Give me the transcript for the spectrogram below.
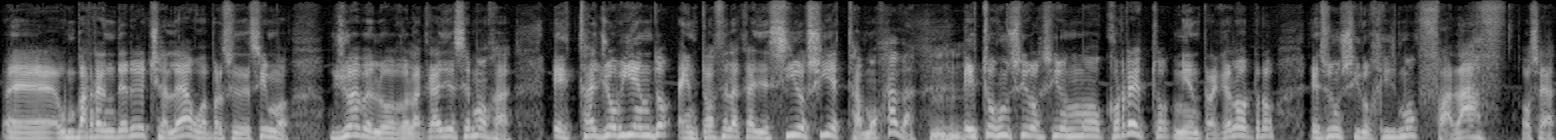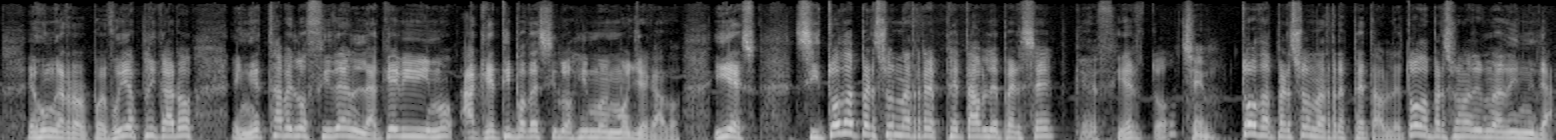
eh, un barrendero y echarle agua, pero si decimos llueve, luego la calle se moja, está lloviendo, entonces la calle sí o sí está mojada. Esto es un silogismo correcto, mientras que el otro es un silogismo falaz, o sea, es un error. Pues voy a explicaros en esta velocidad en la que vivimos a qué tipo de silogismo hemos llegado. Y es, si toda persona es respetable per se, que es cierto, Sí. toda persona es respetable, toda persona tiene una dignidad,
